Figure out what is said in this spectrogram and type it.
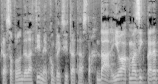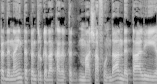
ca să aflăm de la tine complexitatea asta. Da, eu acum zic pe repede înainte, pentru că dacă m-aș afunda în detalii,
